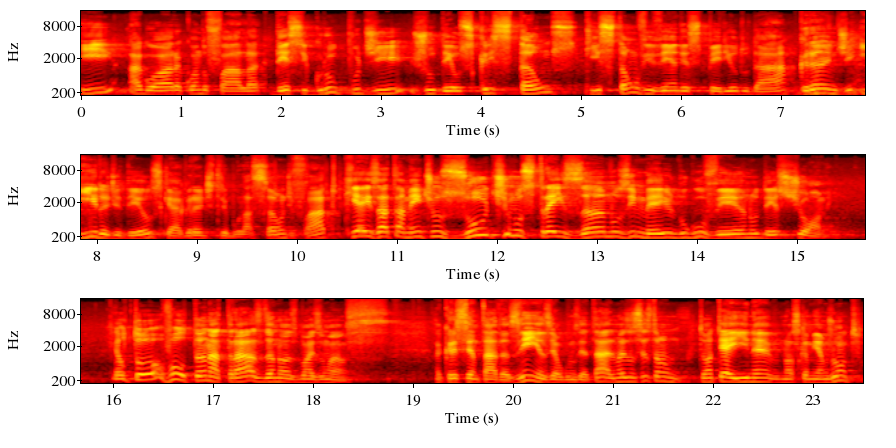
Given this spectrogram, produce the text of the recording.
E agora, quando fala desse grupo de judeus cristãos que estão vivendo esse período da grande ira de Deus, que é a grande tribulação, de fato, que é exatamente os últimos três anos e meio do governo deste homem. Eu estou voltando atrás, dando mais umas acrescentadazinhas e alguns detalhes, mas vocês estão, estão até aí, né? Nós caminhamos junto?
